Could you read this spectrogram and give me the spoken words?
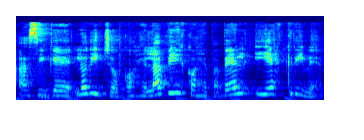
Así que lo dicho, coge lápiz, coge papel y escribe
